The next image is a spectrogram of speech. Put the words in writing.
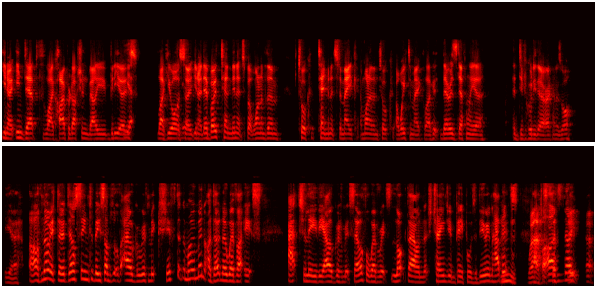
you know in-depth like high production value videos Yeah. like yours Yeah. so you know they're both 10 minutes but one of them took 10 minutes to make and one of them took a week to make like there is definitely a, a difficulty there i reckon as well Yeah, I've noticed there does seem to be some sort of algorithmic shift at the moment. I don't know whether it's actually the algorithm itself or whether it's lockdown that's changing people's viewing habits. wow But I've that's no-. Yeah.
